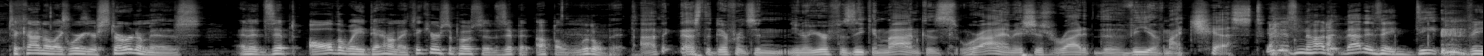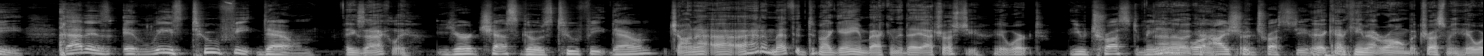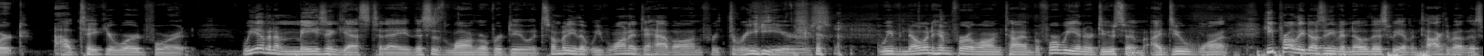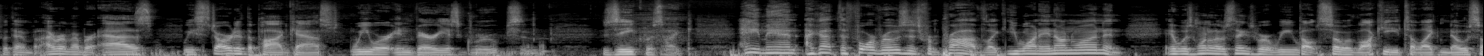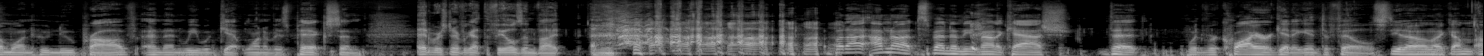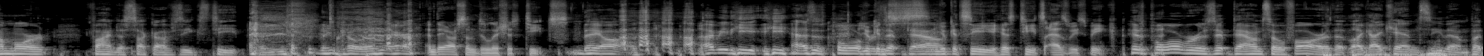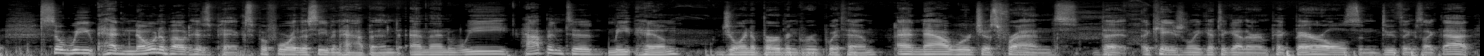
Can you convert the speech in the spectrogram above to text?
to kind of like where your sternum is. And it zipped all the way down. I think you're supposed to zip it up a little bit. I think that's the difference in you know your physique and mine because where I am, it's just right at the V of my chest. It is not. that is a deep V. That is at least two feet down. Exactly, Your chest goes two feet down. John. I, I, I had a method to my game back in the day. I trust you. It worked. You trust me, I know, or kinda- I should trust you. Yeah, it kind of came out wrong, but trust me, it worked. I'll take your word for it. We have an amazing guest today. This is long overdue. It's somebody that we've wanted to have on for three years. we've known him for a long time. Before we introduce him, I do want, he probably doesn't even know this. We haven't talked about this with him, but I remember as we started the podcast, we were in various groups and Zeke was like, Hey man, I got the four roses from Prav. Like, you want in on one? And it was one of those things where we felt so lucky to like know someone who knew Prav, and then we would get one of his picks. And Edwards never got the Fields invite. but I, I'm not spending the amount of cash that would require getting into Phil's. You know, like I'm I'm more fine to suck off Zeke's teeth than, than go in there. And they are some delicious teats. They are. I mean, he he has his pullover You can zipped s- down. you can see his teats as we speak. his pullover is zipped down so far that like I can see them. But so we had known about his picks before this even happened, and then we happened to meet him, join a bourbon group with him, and now we're just friends that occasionally get together and pick barrels and do things like that.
